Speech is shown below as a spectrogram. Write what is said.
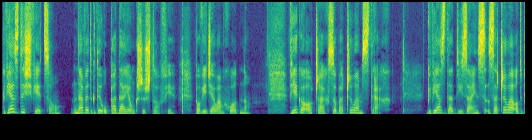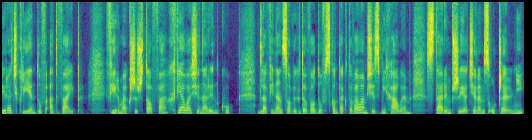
Gwiazdy świecą, nawet gdy upadają, Krzysztofie, powiedziałam chłodno. W jego oczach zobaczyłam strach. Gwiazda Designs zaczęła odbierać klientów AdVibe. Firma Krzysztofa chwiała się na rynku. Dla finansowych dowodów skontaktowałam się z Michałem, starym przyjacielem z uczelni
